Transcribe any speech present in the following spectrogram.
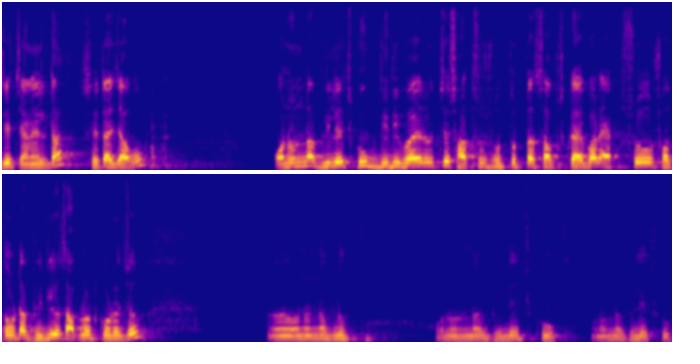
যে চ্যানেলটা সেটায় যাব। অনন্যা ভিলেজ কুক দিদি ভাইয়ের হচ্ছে সাতশো সত্তরটা সাবস্ক্রাইবার একশো সতেরোটা ভিডিওস আপলোড করেছ। Ananya blue Ananya village cook Ananya village cook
